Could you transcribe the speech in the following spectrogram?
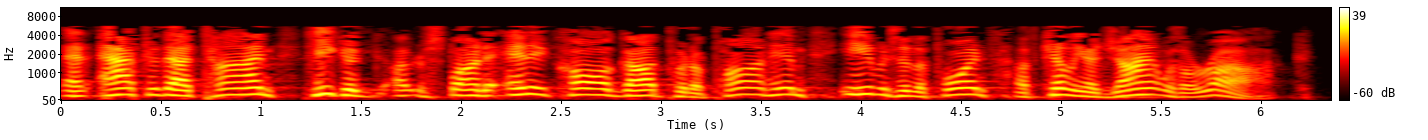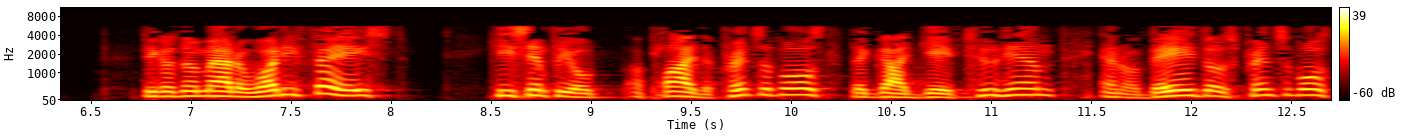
And after that time, he could respond to any call God put upon him, even to the point of killing a giant with a rock. Because no matter what he faced, he simply applied the principles that God gave to him and obeyed those principles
